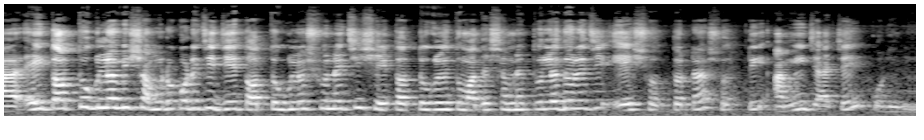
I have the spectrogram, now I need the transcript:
আর এই তত্ত্বগুলো আমি সংগ্রহ করেছি, যে তত্ত্বগুলো শুনেছি, সেই তত্ত্বগুলো তোমাদের সামনে তুলে ধরেছি। এই সত্যটা সত্যি আমি যাচাই করিনি।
